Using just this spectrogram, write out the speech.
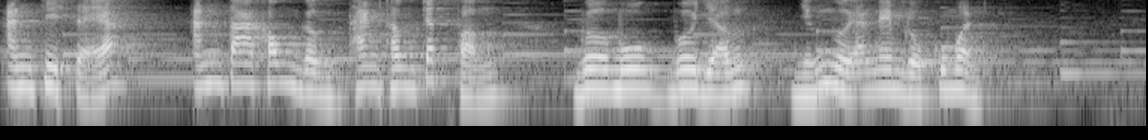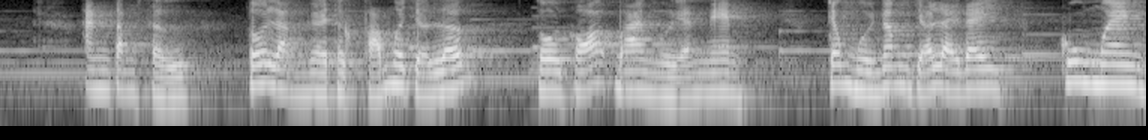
Anh chia sẻ, anh ta không ngừng than thân trách phận, vừa buồn vừa giận những người anh em ruột của mình. Anh tâm sự tôi làm nghề thực phẩm ở chợ lớn. Tôi có ba người anh em. Trong 10 năm trở lại đây, cu mang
